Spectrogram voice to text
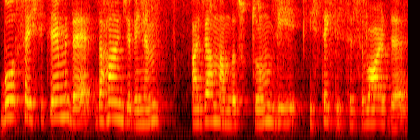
Bu seçtiklerimi de daha önce benim ajandamda tuttuğum bir istek listesi vardı.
